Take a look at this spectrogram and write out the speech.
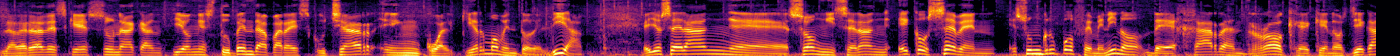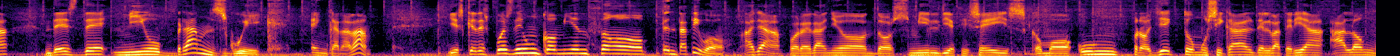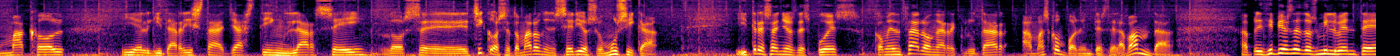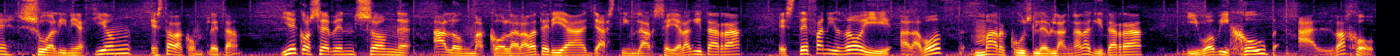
La verdad es que es una canción estupenda para escuchar en cualquier momento del día. Ellos eran, eh, son y serán Echo Seven. Es un grupo femenino de hard rock que nos llega desde New Brunswick, en Canadá. Y es que después de un comienzo tentativo, allá por el año 2016, como un proyecto musical del batería Alan McCall y el guitarrista Justin Larsey, los eh, chicos se tomaron en serio su música. Y tres años después comenzaron a reclutar a más componentes de la banda. A principios de 2020 su alineación estaba completa. Y Echo Seven son Alan McCall a la batería, Justin Larsey a la guitarra, Stephanie Roy a la voz, Marcus LeBlanc a la guitarra y Bobby Hope al bajo.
